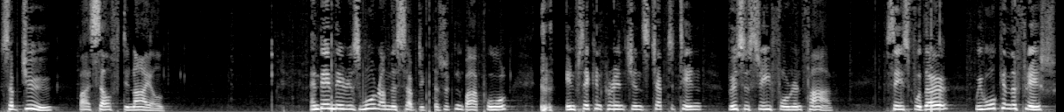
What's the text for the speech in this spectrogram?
subdue by self denial. And then there is more on this subject as written by Paul in 2 Corinthians chapter 10, verses 3, 4, and 5. It says, For though we walk in the flesh,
